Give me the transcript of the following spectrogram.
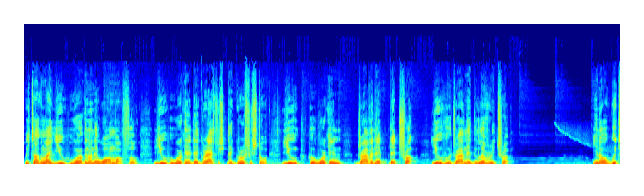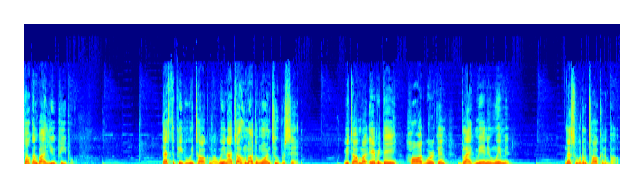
We're talking about you who are working on that Walmart floor, you who working at that grocery, that grocery store, you who are working driving that, that truck, you who are driving that delivery truck. You know, we're talking about you people. That's the people we're talking about. We're not talking about the one, two percent. We're talking about everyday, hardworking black men and women. That's what I'm talking about.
